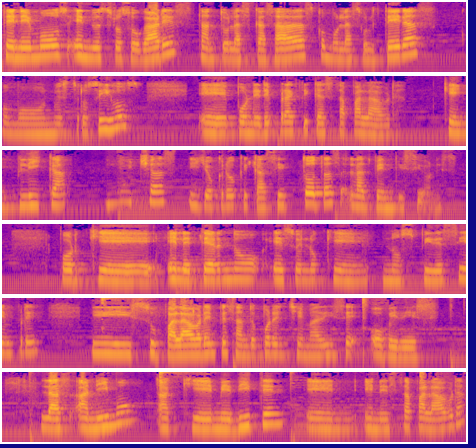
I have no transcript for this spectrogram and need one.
Tenemos en nuestros hogares, tanto las casadas como las solteras, como nuestros hijos, eh, poner en práctica esta palabra, que implica muchas y yo creo que casi todas las bendiciones, porque el Eterno eso es lo que nos pide siempre y su palabra empezando por el Chema dice obedece. Las animo a que mediten en, en esta palabra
